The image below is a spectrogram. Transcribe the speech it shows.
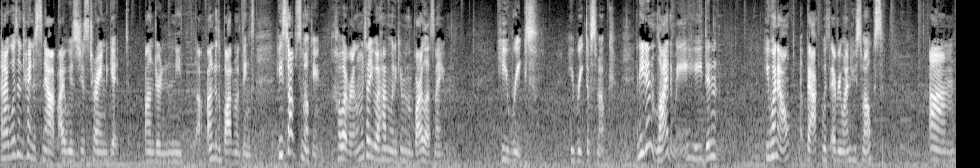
and I wasn't trying to snap. I was just trying to get underneath, uh, under the bottom of things. He stopped smoking. However, let me tell you what happened when he came from the bar last night he reeked. He reeked of smoke. And he didn't lie to me. He didn't he went out back with everyone who smokes. Um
